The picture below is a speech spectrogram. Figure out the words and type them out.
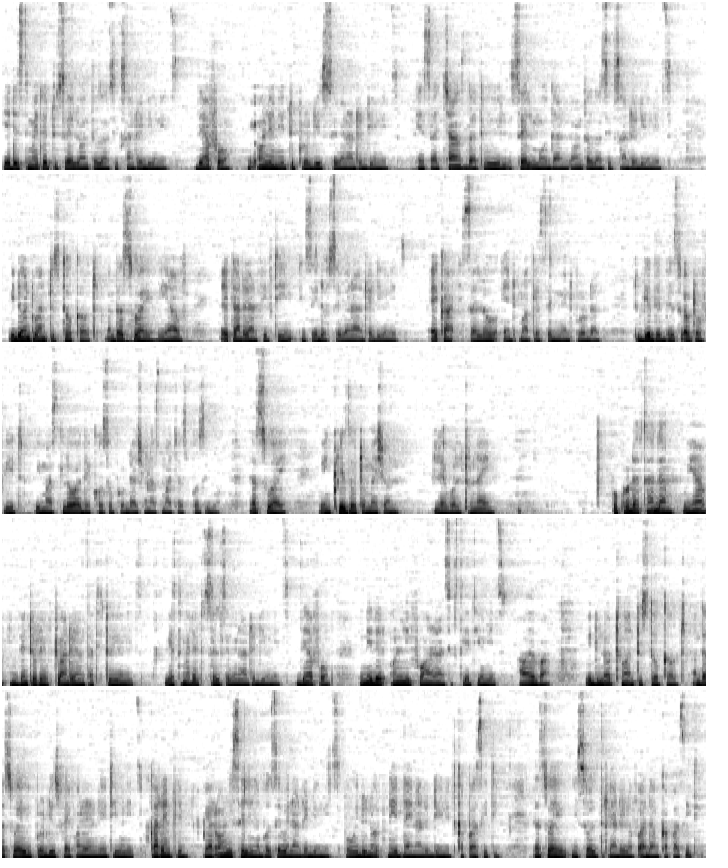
We had estimated to sell 1600 units. Therefore, we only need to produce 700 units. There's a chance that we will sell more than 1600 units. We don't want to stock out, and that's why we have 815 instead of 700 units. Acre is a low-end market segment product. To get the best out of it, we must lower the cost of production as much as possible. That's why we increase automation level to 9. For product Adam, we have inventory of 232 units. We estimated to sell 700 units. Therefore, we needed only 468 units. However, we do not want to stock out and that's why we produce 580 units. Currently, we are only selling about 700 units, but we do not need 900 unit capacity. That's why we sold 300 of Adam capacity.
